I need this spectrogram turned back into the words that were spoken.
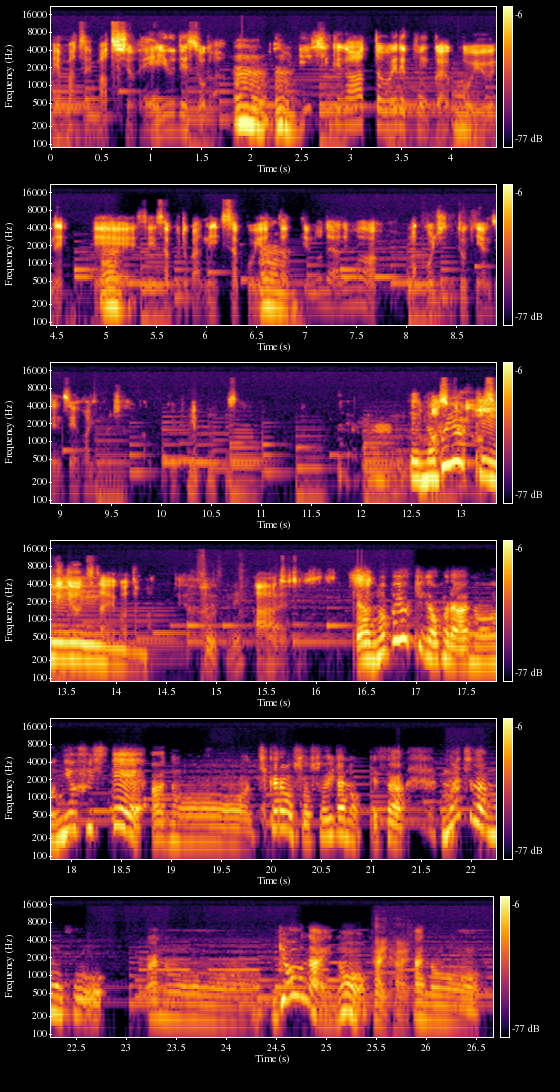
えまさに松島の英雄ですとか、うんうん。認識があった上で今回こういうね、えー政策とかね、施策をやったっていうのであれば、まあ、個人的には全然ありなんじゃないかなというふうに思います。ね。で信行あって。はい。そうですね。ああ、はい。そうそうそうあ信行がほらあの入府してあのー力を注いだのってさまずはもうこうあのー領内のはいはい。あのー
